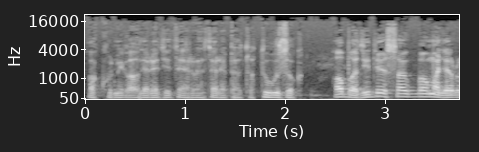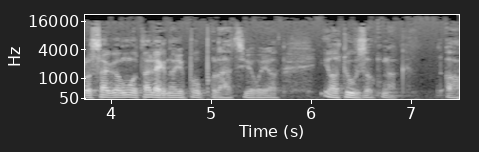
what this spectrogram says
akkor még az eredeti terven szerepelt a túzok. Abban az időszakban Magyarországon volt a legnagyobb populációja a túzoknak. A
